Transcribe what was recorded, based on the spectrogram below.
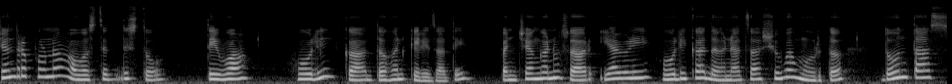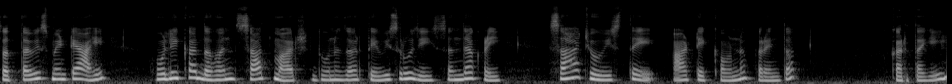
चंद्रपूर्ण अवस्थेत दिसतो तेव्हा होलिका दहन केले जाते. पंचांगानुसार यावेळी होलिका दहनाचा शुभ मुहूर्त दोन तास सत्तावीस मिनिटे आहे. होलिका दहन सात मार्च दोन हजार तेवीस रोजी संध्याकाळी सहा चोवीस ते आठ एक्कावन्नपर्यंत करता येईल.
